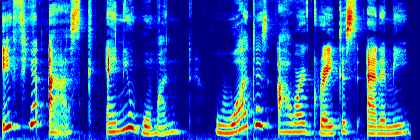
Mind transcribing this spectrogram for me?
If you ask any woman what is our greatest enemy?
